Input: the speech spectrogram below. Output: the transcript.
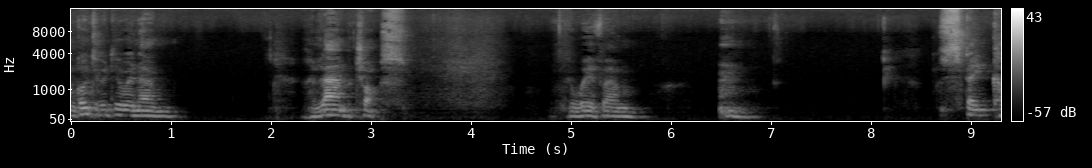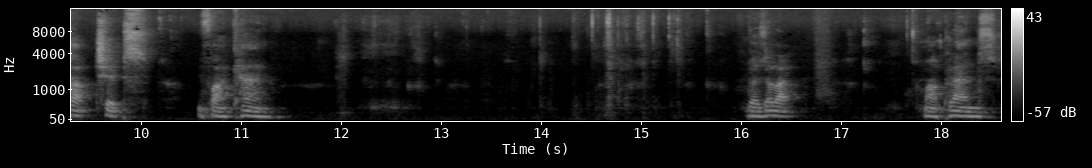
I'm going to be doing um, lamb chops with um, steak cut chips if I can. Those are like my plans.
